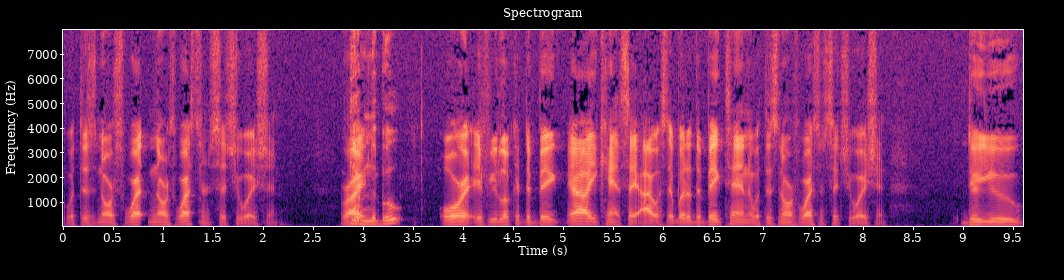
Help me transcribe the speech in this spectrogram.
with this northwest northwestern situation, right? Give right? them the boot. or if you look at the big, yeah, you can't say Iowa State, but the Big Ten with this northwestern situation, do you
